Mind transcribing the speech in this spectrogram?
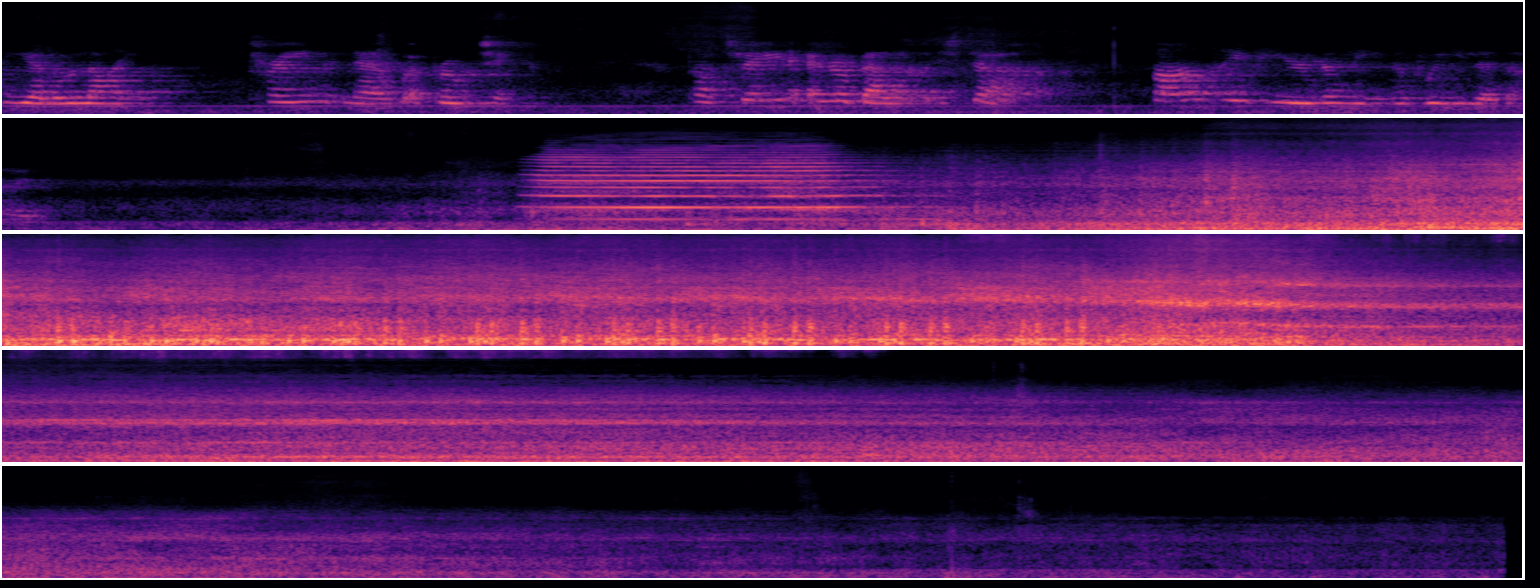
the yellow line. Train now approaching. Tá train ar a bailach isteach. Fan taobh hir na lína bhuiile de house.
